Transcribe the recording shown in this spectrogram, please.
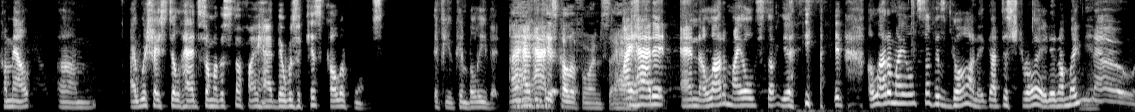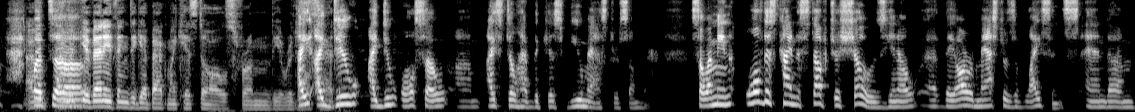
come out. Um, I wish I still had some of the stuff I had. There was a Kiss Color Forms, if you can believe it. I had, I had the Kiss it. Color Forms. I had, I had it. and a lot of my old stuff. Yeah, a lot of my old stuff is gone. It got destroyed, and I'm like, yeah. no. I but would, uh, I would give anything to get back my Kiss dolls from the original. I, I do. I do also. Um, I still have the Kiss ViewMaster somewhere. So, I mean, all this kind of stuff just shows, you know, uh, they are masters of license. And, um,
